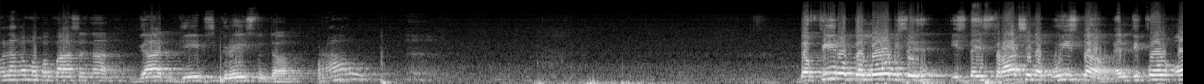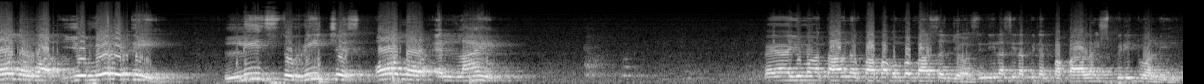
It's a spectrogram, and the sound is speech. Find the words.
Wala kang mababasa na God gives grace to the proud. The fear of the Lord is is the instruction of wisdom, and before honor what? Humility leads to riches, honor, and light. Kaya yung mga tao nagpapakumbaba sa Diyos, hindi lang sila pinagpapala spiritually,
